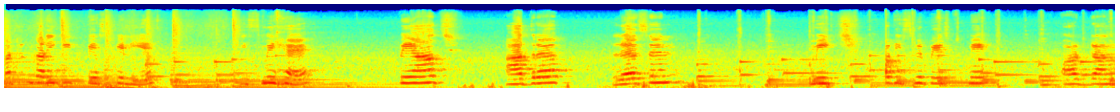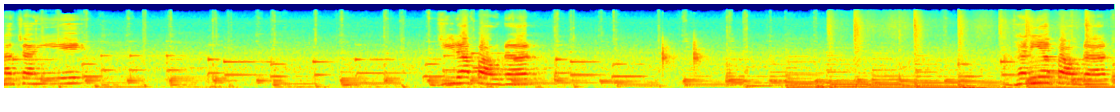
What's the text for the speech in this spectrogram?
मटन करी की पेस्ट के लिए इसमें है प्याज, अदरक, लहसुन, मिर्च। और इसमें पेस्ट में और डालना चाहिए जीरा पाउडर, धनिया पाउडर।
